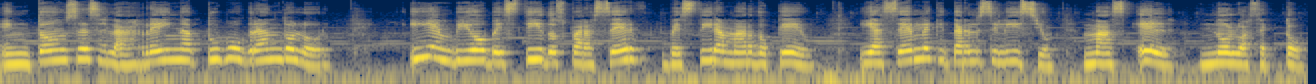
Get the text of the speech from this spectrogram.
Entonces la reina tuvo gran dolor y envió vestidos para hacer vestir a Mardoqueo y hacerle quitar el silicio, mas él no lo aceptó.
